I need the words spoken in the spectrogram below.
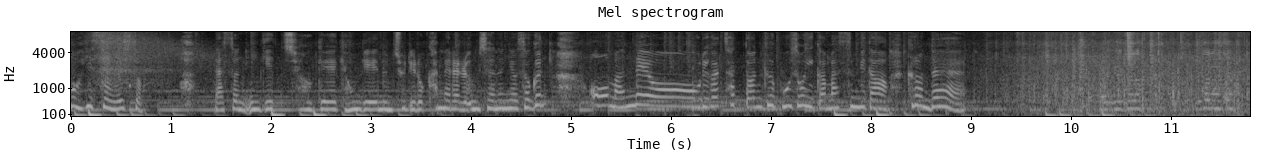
어, 있어요, 있어. 헉, 낯선 인기척의 경계의 눈초리로 카메라를 응시하는 녀석은 어, 맞네요. 우리가 찾던 그 보성이가 맞습니다. 그런데 아,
